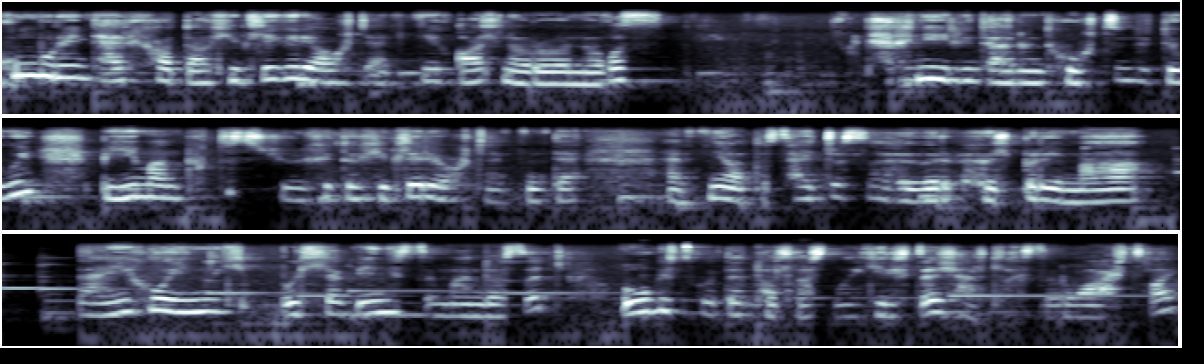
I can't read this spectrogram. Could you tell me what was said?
Хүн бүрийн тарих одоо хөвлөгээр явагч амтны гол нуруу нугас тархины иргэн тойронд хөгжсөн төтөгүй бие маань бүтц ерөөхдөө хөвлөөр явагч амтнтай амтны одоо сайжруулсан хувир хөлбөр юм аа. За ийхүү энэ бүлэг энэ хэсэг маань дуусаж өвөг эцгүүдэд тулгаарсан хэрэгцээ шаардлага хэсэг рүү орцгоё.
